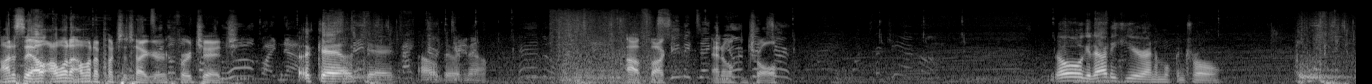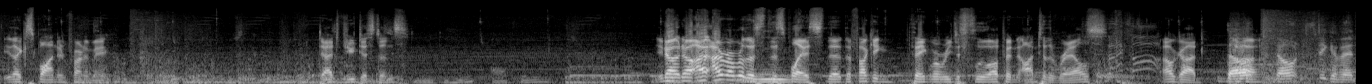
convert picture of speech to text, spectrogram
Honestly, I, I wanna I wanna punch the tiger for a look at the change. wall right now. Okay, okay. I'll do it now. Oh fuck. See me taking Animal control. picture? No, get out of here, animal control. He like spawned in front of me. Dad view distance. You know, no, I, I remember this this place, the the fucking thing where we just flew up and onto the rails. Oh god. Don't, Uh, don't speak of it.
